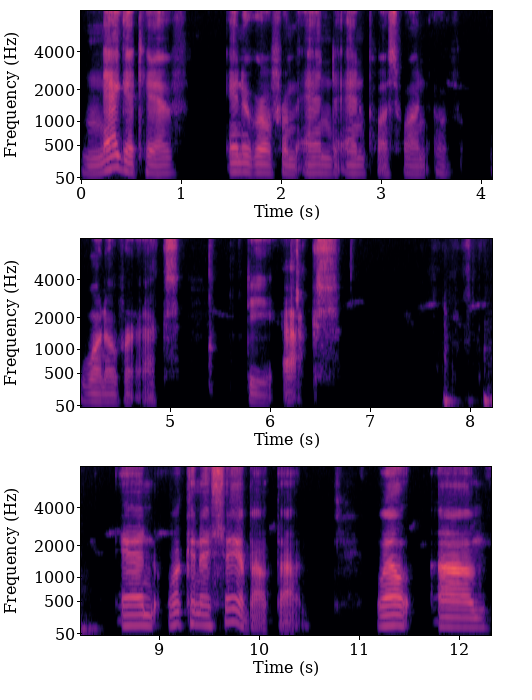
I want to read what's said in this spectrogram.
negative integral from n to n plus 1 of 1 over x dx. And what can I say about that? Well, um,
